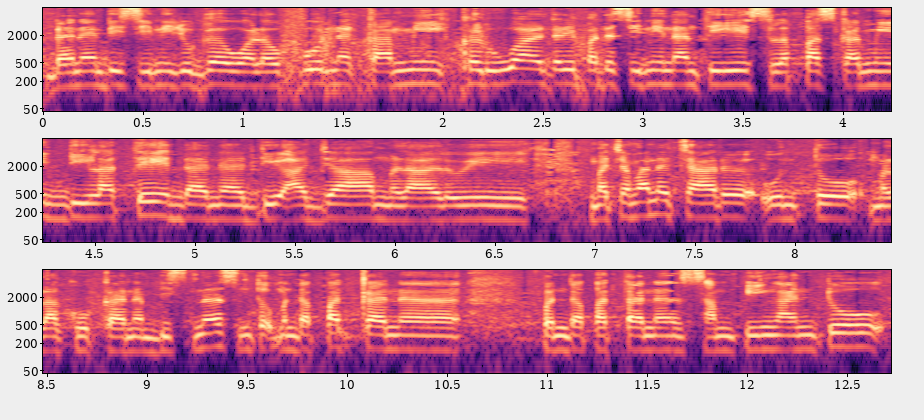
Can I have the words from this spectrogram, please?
Dan di sini juga walaupun kami keluar daripada sini nanti selepas kami dilatih dan diajar melalui macam mana cara untuk melakukan bisnes untuk mendapatkan eh, pendapatan sampingan tu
